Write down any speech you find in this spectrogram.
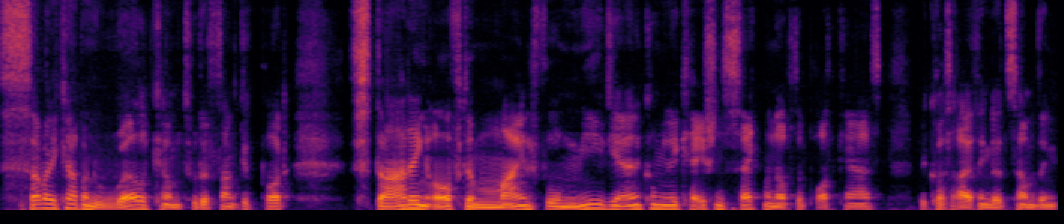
Somebody and welcome to the Funkit Pod, starting off the mindful media and communication segment of the podcast, because I think that's something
